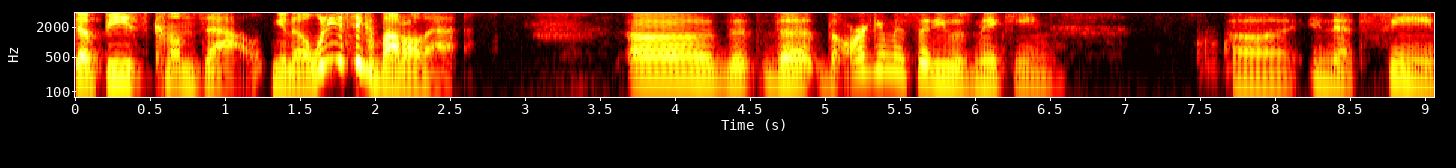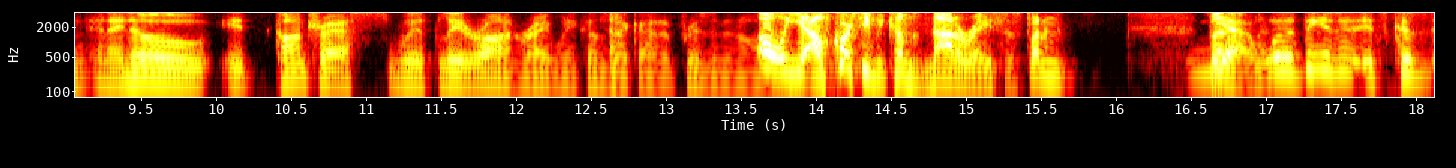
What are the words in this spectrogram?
the beast comes out. You know, what do you think about all that? Uh, the the the arguments that he was making uh in that scene and i know it contrasts with later on right when he comes yeah. back out of prison and all oh that. yeah of course he becomes not a racist but, I'm, but yeah well the thing is it's because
